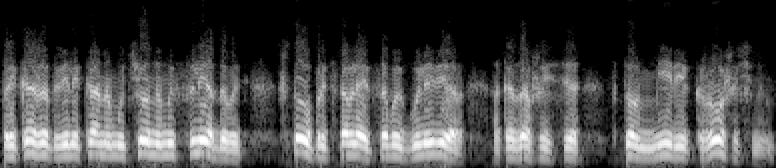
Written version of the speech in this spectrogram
прикажет великанам-ученым исследовать, что представляет собой Гулливер, оказавшийся в том мире крошечным,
